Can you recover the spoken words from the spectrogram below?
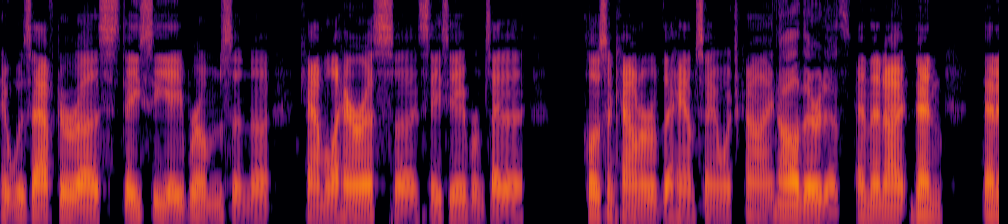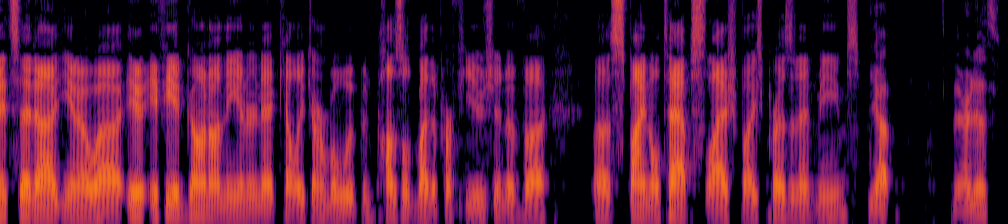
It was after uh, Stacey Abrams and uh, Kamala Harris. Uh, Stacey Abrams had a close encounter of the ham sandwich kind, Oh, there it is. and then I then then it said, uh, you know, uh, if, if he had gone on the internet, Kelly Turnbull would have been puzzled by the profusion of uh, uh, Spinal Tap slash Vice President memes. Yep, there it is.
